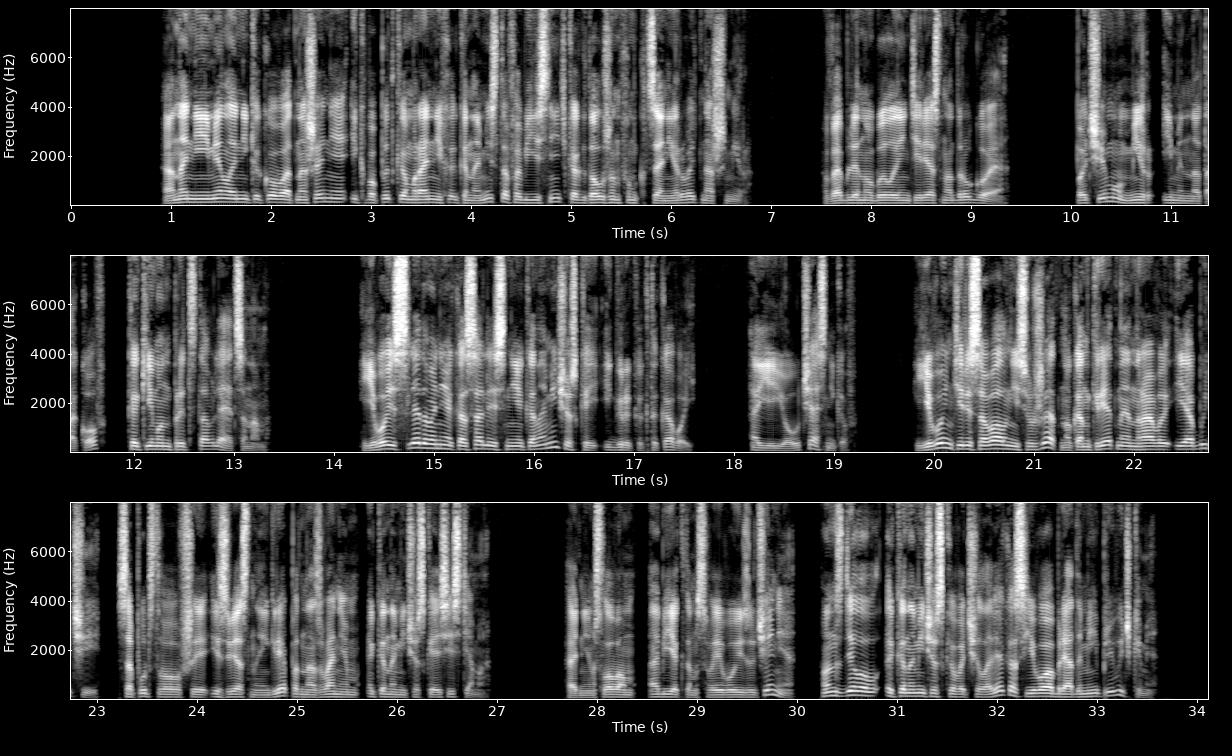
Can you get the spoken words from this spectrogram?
Она не имела никакого отношения и к попыткам ранних экономистов объяснить, как должен функционировать наш мир. Веблину было интересно другое. Почему мир именно таков, каким он представляется нам? Его исследования касались не экономической игры как таковой, а ее участников. Его интересовал не сюжет, но конкретные нравы и обычаи, сопутствовавшие известной игре под названием «экономическая система». Одним словом, объектом своего изучения он сделал экономического человека с его обрядами и привычками.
